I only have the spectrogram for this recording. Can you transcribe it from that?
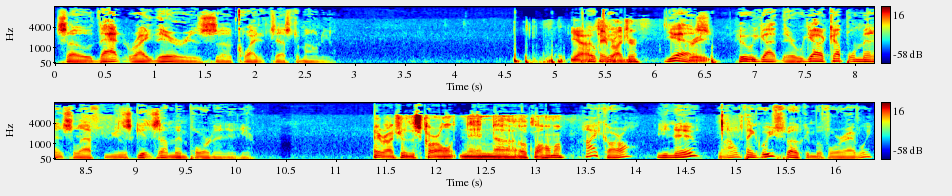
so that right there is uh, quite a testimonial. Yeah. Okay. Hey, Roger. Yes. Great. Who we got there? We got a couple of minutes left. We just get something important in here. Hey, Roger. This is Carl in uh, Oklahoma. Hi, Carl. You new? I don't think we've spoken before, have we?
